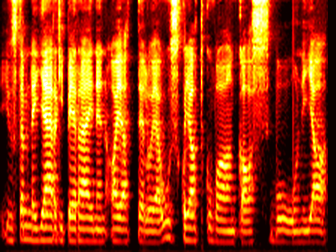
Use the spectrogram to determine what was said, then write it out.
just tämmöinen järkiperäinen ajattelu ja usko jatkuvaan kasvuun ja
